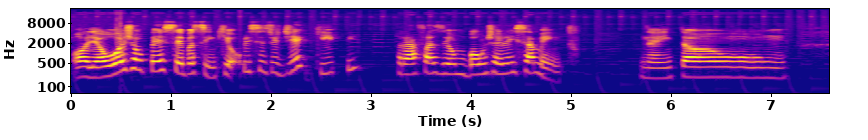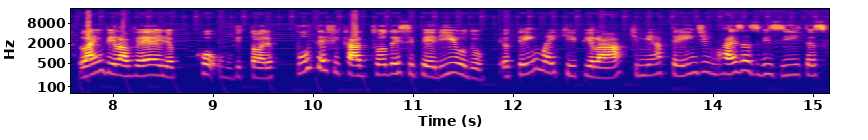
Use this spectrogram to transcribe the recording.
Olha, hoje eu percebo assim que eu preciso de equipe para fazer um bom gerenciamento, né? Então, lá em Vila Velha, Vitória, por ter ficado todo esse período, eu tenho uma equipe lá que me atende, faz as visitas,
